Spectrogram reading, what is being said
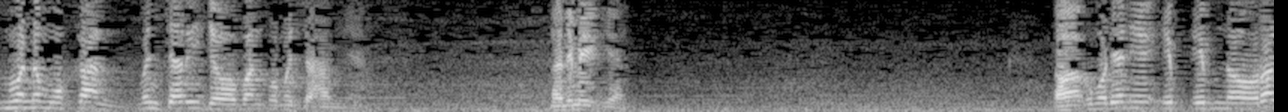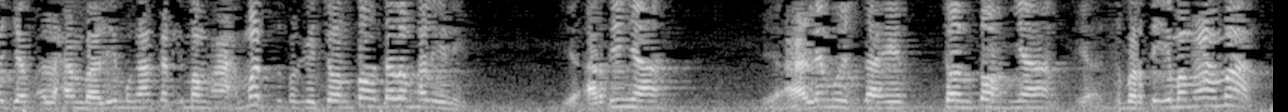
menemukan, mencari jawaban pemecahannya. Nah demikian. Nah, kemudian Ibnu Rajab Al-Hambali mengangkat Imam Ahmad sebagai contoh dalam hal ini. Ya, artinya, ya, alim mustahid contohnya ya, seperti Imam Ahmad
